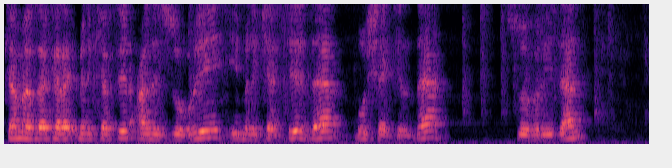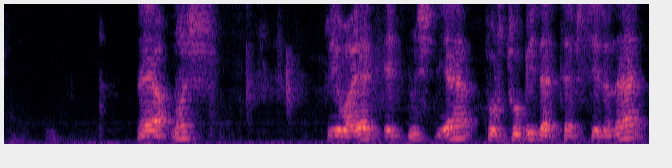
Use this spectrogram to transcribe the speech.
Kema zekere İbn Kesir an Zuhri İbn Kesir de bu şekilde Zuhri'den ne yapmış? Rivayet etmiş diye Kurtubi de tefsirine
